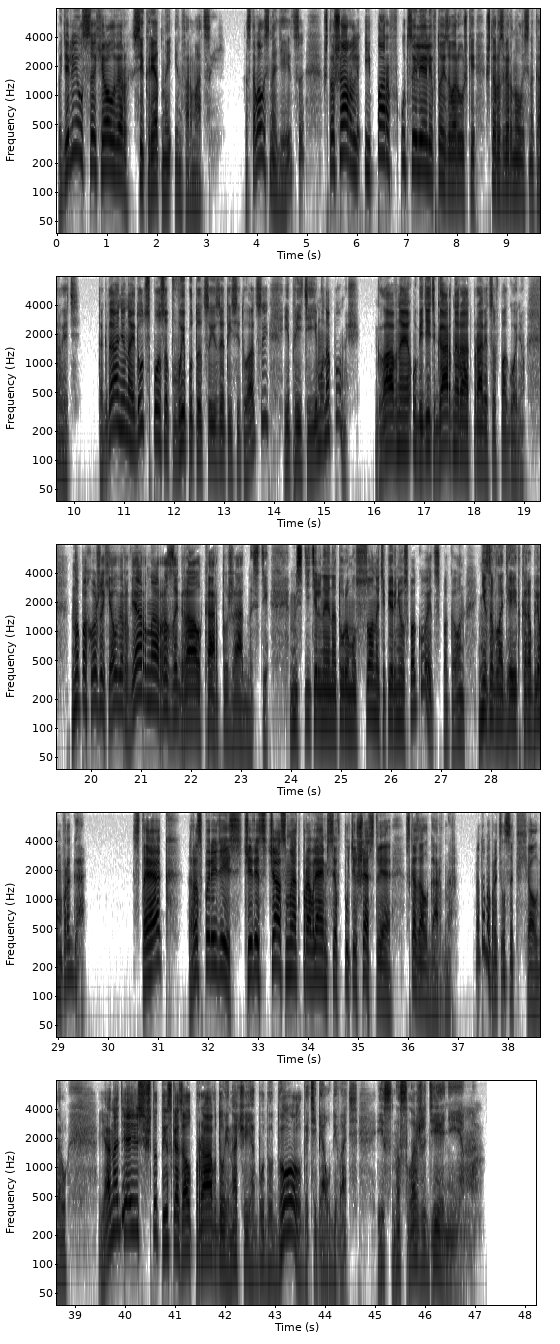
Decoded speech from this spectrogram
Поделился Хелвер секретной информацией. Оставалось надеяться, что Шарль и Парф уцелели в той заварушке, что развернулась на корвете. Тогда они найдут способ выпутаться из этой ситуации и прийти ему на помощь. Главное — убедить Гарднера отправиться в погоню. Но, похоже, Хелвер верно разыграл карту жадности. Мстительная натура Муссона теперь не успокоится, пока он не завладеет кораблем врага. «Стек, распорядись, через час мы отправляемся в путешествие», — сказал Гарднер. Потом обратился к Хелверу. «Я надеюсь, что ты сказал правду, иначе я буду долго тебя убивать и с наслаждением».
